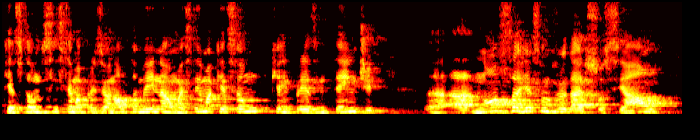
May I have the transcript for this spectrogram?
questão de sistema prisional, também não, mas tem uma questão que a empresa entende, a nossa responsabilidade social,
